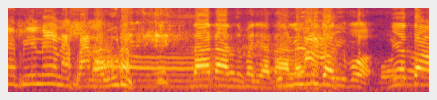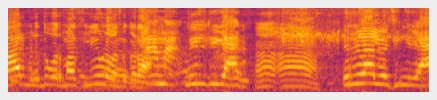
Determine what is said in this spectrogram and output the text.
நான் நானா அந்த மாதிரி மிலிட்டரி இப்போ நேத்தான் ஆர்மில இருந்து ஒரு மாசம் லீவ்ல வந்துக்கிறா ஆமா மிலிட்டரி யாரு? ஆ, ஆ. ரிவால் வச்சுங்கிறியா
